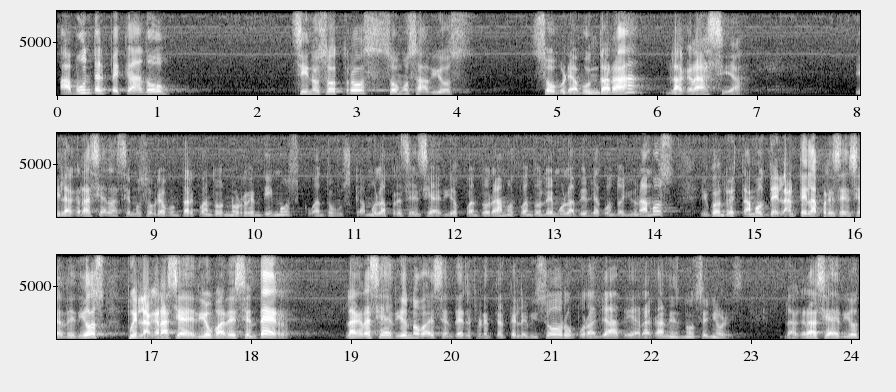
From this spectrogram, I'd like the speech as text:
abunda el pecado, si nosotros somos sabios, sobreabundará la gracia. Y la gracia la hacemos sobreabundar cuando nos rendimos, cuando buscamos la presencia de Dios, cuando oramos, cuando leemos la Biblia, cuando ayunamos y cuando estamos delante de la presencia de Dios, pues la gracia de Dios va a descender. La gracia de Dios no va a descender frente al televisor o por allá de Araganes, no señores. La gracia de Dios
